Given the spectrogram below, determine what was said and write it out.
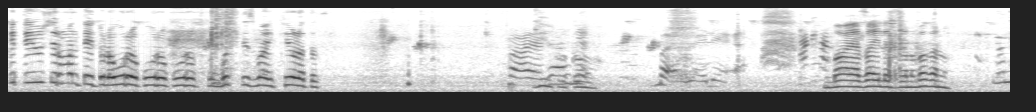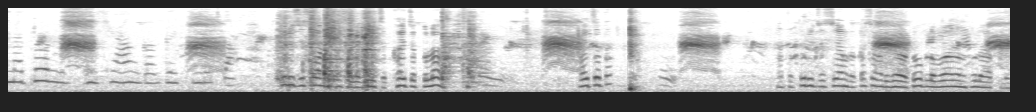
किती उशीर म्हणते तुला उरक उरक उरक. तू बसतीस बाई खेळतच. बाया जायलाच जाणं बघा ना. तुरीची शेंगा कशाला घ्यायचं खायचं तुला? खायचं तर आता तुरीच्या शेंगा कशामध्ये घ्यावं? टोपलं बांधून फुलं आपलं.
